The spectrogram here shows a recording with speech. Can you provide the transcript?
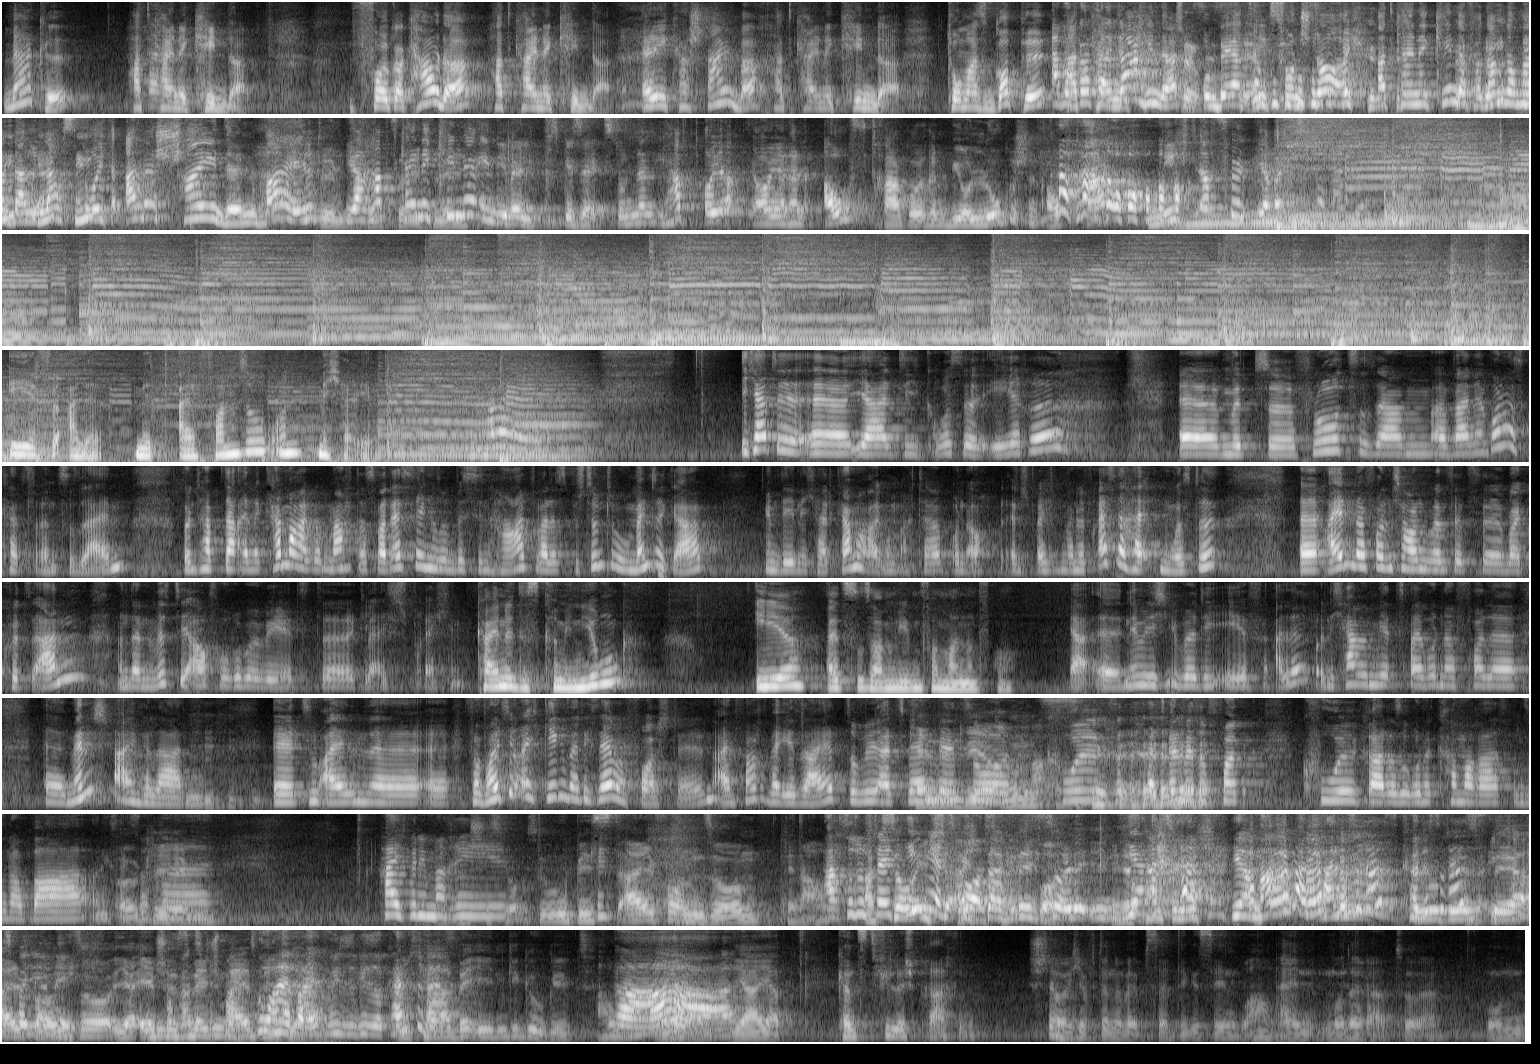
Merkel hat keine Kinder. Volker Kauder hat keine Kinder. Erika Steinbach hat keine Kinder. Thomas Goppel Aber hat keine Dank. Kinder. Und Beatrix von Storch hat keine Kinder. Verdammt nochmal, dann lasst euch alle scheiden, weil Stimmt, ihr habt keine. Kinder in die Welt gesetzt. Und dann, ihr habt euer, euren Auftrag, euren biologischen Auftrag nicht erfüllt. Ja, aber ist doch so. Ehe für alle mit Alfonso und Michael. Ich hatte äh, ja die große Ehre, äh, mit äh, Flo zusammen äh, bei der Bundeskanzlerin zu sein und habe da eine Kamera gemacht. Das war deswegen so ein bisschen hart, weil es bestimmte Momente gab, in denen ich halt Kamera gemacht habe und auch entsprechend meine Fresse halten musste. Äh, einen davon schauen wir uns jetzt äh, mal kurz an und dann wisst ihr auch, worüber wir jetzt äh, gleich sprechen. keine Diskriminierung, Ehe als Zusammenleben von Mann und Frau. Ja, äh, nämlich über die Ehe für alle. Und ich habe mir zwei wundervolle äh, Menschen eingeladen. äh, zum einen, äh, äh, wollt ihr euch gegenseitig selber vorstellen, einfach, wer ihr seid? So wie als wären wir jetzt wir so uns? cool, so, als wären wir so voll cool, gerade so ohne Kameras in so einer Bar. Und ich sag so, Okay. hi. Hi, ich bin die Marie. Du bist Alfonso. Genau. Ach so, du Ach stellst so, ihn ich, jetzt ich vor. dachte, ich solle ihn. ja, ja, mach mal, kannst du das? Könntest du Du das? Ich kann es bei dir nicht. Alfonso. Ja, eben, schon das ganz gespannt. Woher ich weißt du, wieso, wieso kannst Ich du das? habe ihn gegoogelt. Ah, Ja, ja. Kannst viele Sprachen. Stimmt. Habe ich auf deiner Webseite gesehen. Wow. Ein Moderator und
